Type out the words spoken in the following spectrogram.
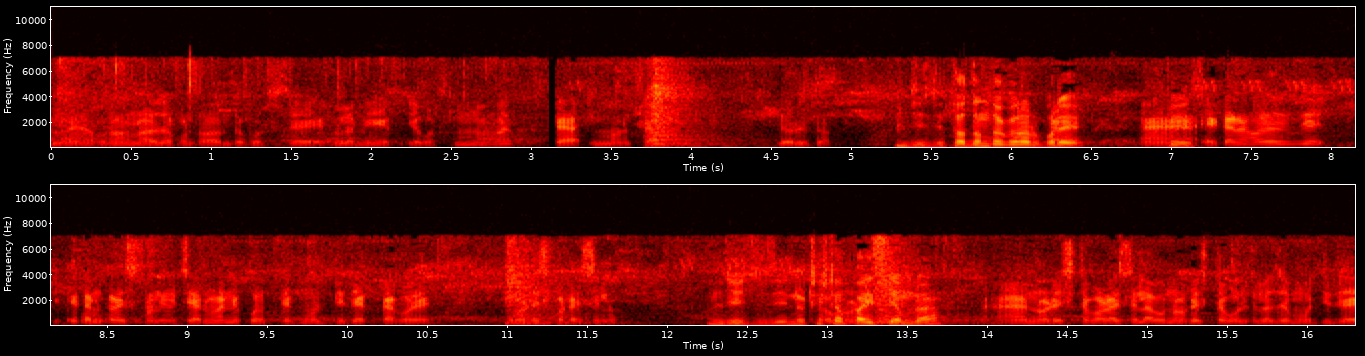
নিয়ে ওনারা যখন তদন্ত করছে এগুলো নিয়ে ইয়ে করছে মনে হয়? ইমাম জড়িত। জি জি তদন্ত করার পরে হ্যাঁ এখানে হলো যে এখানকার স্থানীয় চেয়ারম্যানই প্রত্যেক মসজিদে একটা করে নোটিশ পাঠাইছিল। জি জি জি নোটিশটা পাইছি আমরা। নোটিশটা পাঠাইছিল এবং নোটিশটা বলছিল যে মসজিদে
